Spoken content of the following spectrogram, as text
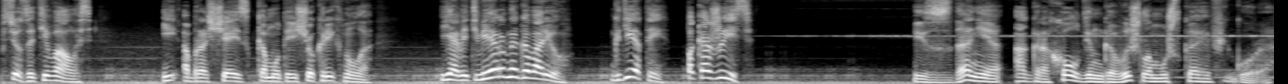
все затевалось. И, обращаясь к кому-то еще, крикнула. «Я ведь верно говорю? Где ты? Покажись!» Из здания агрохолдинга вышла мужская фигура.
